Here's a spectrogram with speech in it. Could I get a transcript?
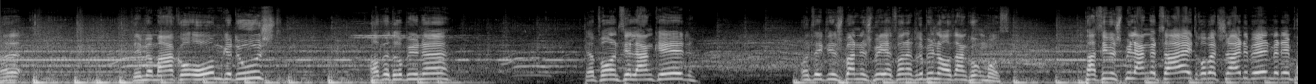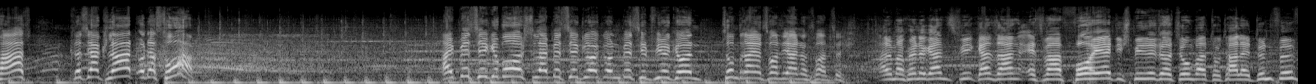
Äh, Sehen wir Marco Ohm geduscht auf der Tribüne, der vor uns hier lang geht und sich dieses spannende Spiel jetzt von der Tribüne aus angucken muss. Passives Spiel angezeigt, Robert Schneidewind mit dem Pass, Christian Klatt und das Tor. Ein bisschen gewurschtelt, ein bisschen Glück und ein bisschen viel können zum 23-21. Also man könnte ganz viel ganz sagen, es war vorher, die Spielsituation war totaler Dünnpfiff.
